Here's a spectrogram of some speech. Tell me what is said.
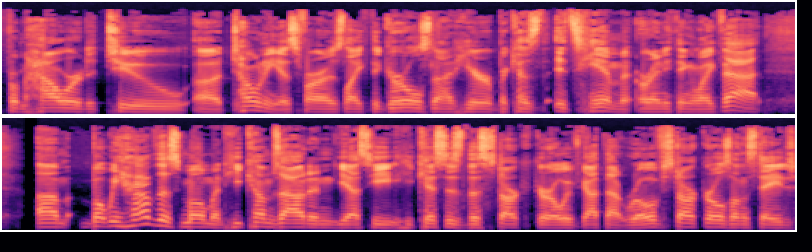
from Howard to uh, Tony as far as like the girl's not here because it's him or anything like that. Um, but we have this moment. He comes out and yes, he he kisses the Stark girl. We've got that row of Stark girls on the stage.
